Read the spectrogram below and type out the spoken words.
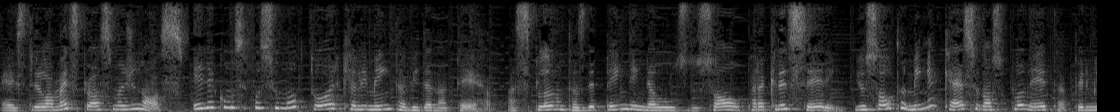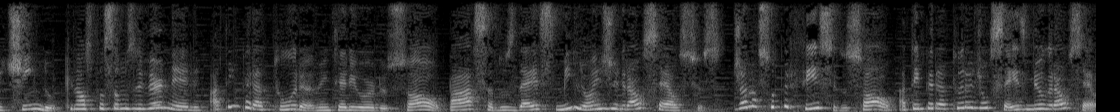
é a estrela mais próxima de nós. Ele é como se fosse o motor que alimenta a vida na Terra. As plantas dependem da luz do Sol para crescerem, e o Sol também aquece o nosso planeta, permitindo que nós possamos viver nele. A temperatura no interior do Sol passa dos 10 milhões de graus Celsius. Já na superfície do Sol, a temperatura é de uns 6 mil graus Celsius.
